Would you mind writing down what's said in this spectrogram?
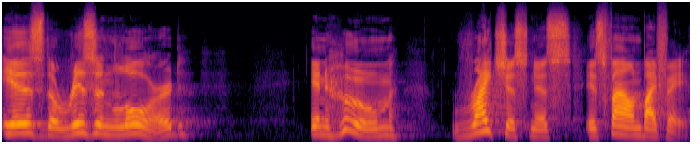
is the risen Lord in whom righteousness is found by faith.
